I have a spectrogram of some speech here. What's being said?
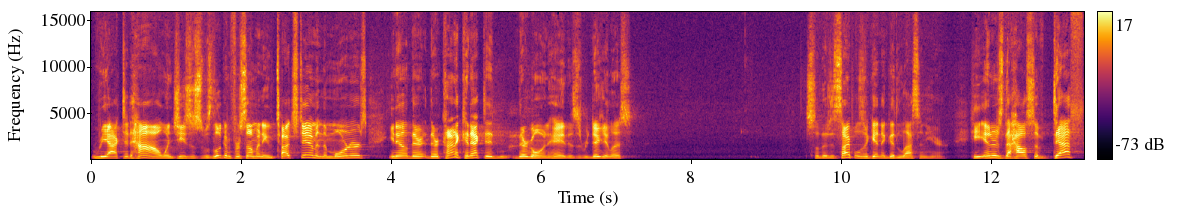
reacted how when Jesus was looking for someone who touched him and the mourners, you know, they're, they're kind of connected. They're going, hey, this is ridiculous. So the disciples are getting a good lesson here. He enters the house of death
